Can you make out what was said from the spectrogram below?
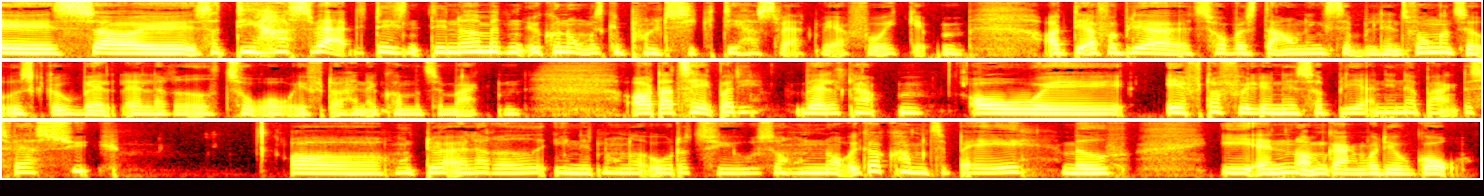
Øh, så, øh, så de har svært, det, det er noget med den økonomiske politik, de har svært ved at få igennem. Og derfor bliver Torvald Stavning simpelthen tvunget til at udskrive valg allerede to år efter, han er kommet til magten. Og der taber de valgkampen, og øh, efterfølgende så bliver Nina Bang desværre syg. Og hun dør allerede i 1928, så hun når ikke at komme tilbage med i anden omgang, hvor det jo går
